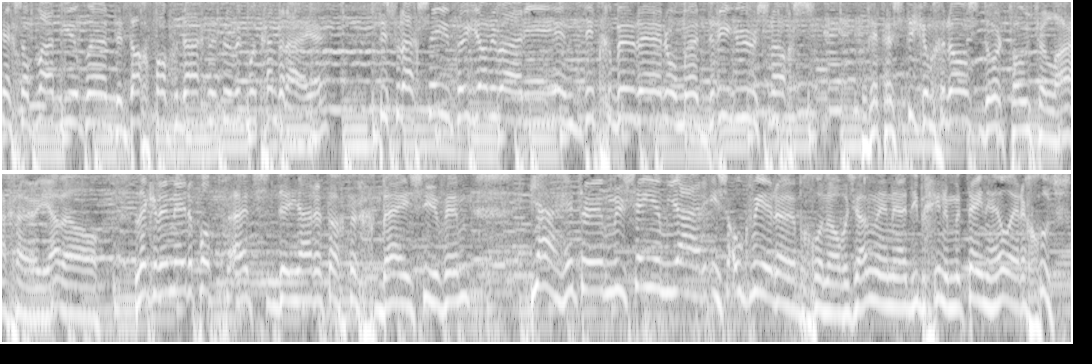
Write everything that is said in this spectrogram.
Echt zo'n plaat die op eh, de dag van vandaag natuurlijk moet gaan draaien. Het is vandaag 7 januari en dit gebeurde er om 3 uur s'nachts. Werd er stiekem gedanst door Toontje Lager, jawel. Lekkere nederpop uit de jaren 80 bij CFM. Ja, het eh, museumjaar is ook weer eh, begonnen, Albert-Jan. En eh, die beginnen meteen heel erg goed.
